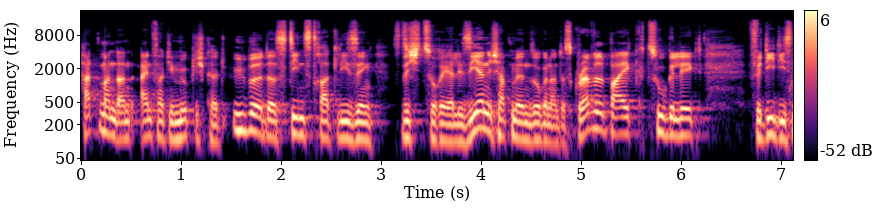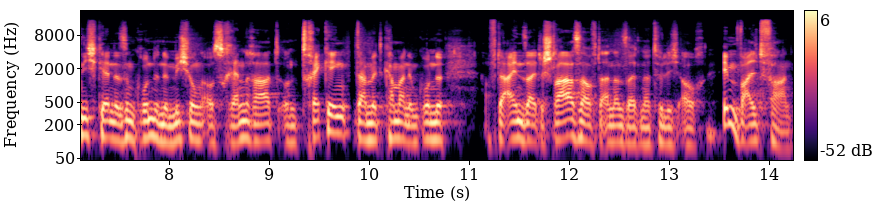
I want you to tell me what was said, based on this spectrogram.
hat man dann einfach die Möglichkeit, über das Dienstradleasing sich zu realisieren. Ich habe mir ein sogenanntes Gravel-Bike zugelegt. Für die, die es nicht kennen, das ist im Grunde eine Mischung aus Rennrad und Trekking. Damit kann man im Grunde auf der einen Seite Straße, auf der anderen Seite natürlich auch im Wald fahren.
